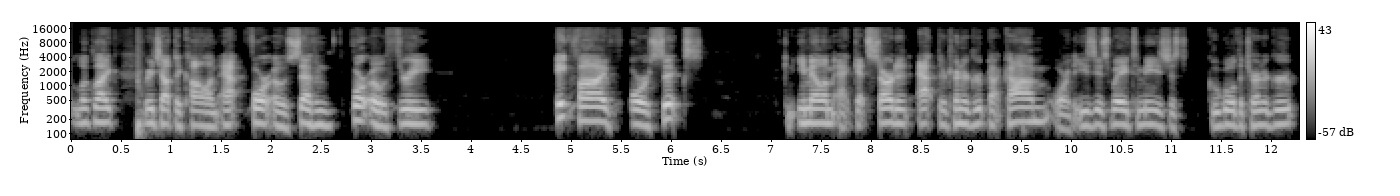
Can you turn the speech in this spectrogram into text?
look like, reach out to Colin at 407 403 8546. You can email them at get started at theirturnergroup.com, or the easiest way to me is just Google the Turner Group.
